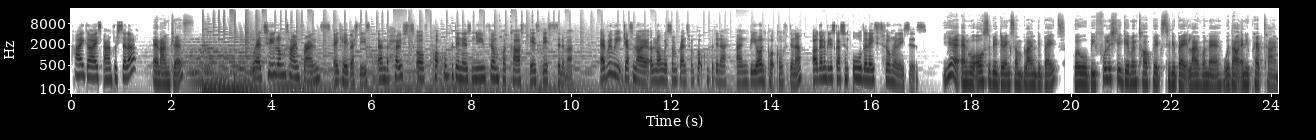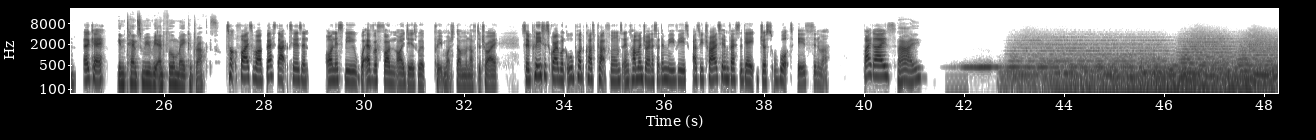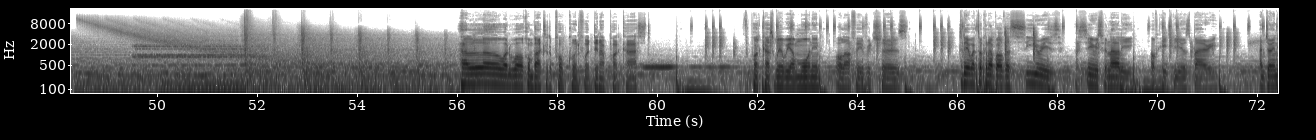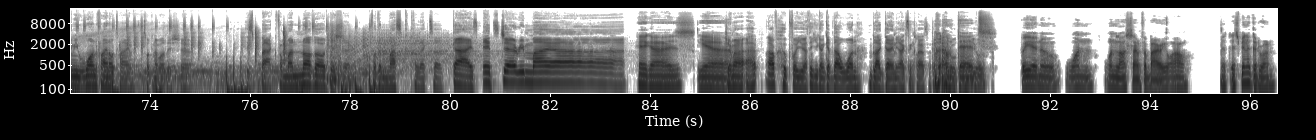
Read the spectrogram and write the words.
Hi, guys, I'm Priscilla. And I'm Jess. We're two longtime friends, aka besties, and the hosts of Popcorn for Dinner's new film podcast, Is This Cinema? Every week, Jess and I, along with some friends from Popcorn for Dinner and beyond Popcorn for Dinner, are going to be discussing all the latest film releases. Yeah, and we'll also be doing some blind debates where we'll be foolishly given topics to debate live on air without any prep time. Okay. Intense movie and filmmaker drafts. Top five of our best actors and honestly, whatever fun ideas we're pretty much dumb enough to try. So please subscribe on all podcast platforms and come and join us at the movies as we try to investigate just what is cinema. Bye, guys. Bye. Hello and welcome back to the Popcorn for Dinner podcast. The podcast where we are mourning all our favorite shows. Today we're talking about the series, the series finale of HBO's Barry. And joining me one final time talking about this show is back from another audition for the Mask Collector. Guys, it's Jeremiah. Hey guys, yeah, Jeremiah, I, I have hope for you. I think you can get that one black guy in the acting class. I think I'm dead. yours. But yeah, no, one one last time for Barry. Wow, it, it's been a good run.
